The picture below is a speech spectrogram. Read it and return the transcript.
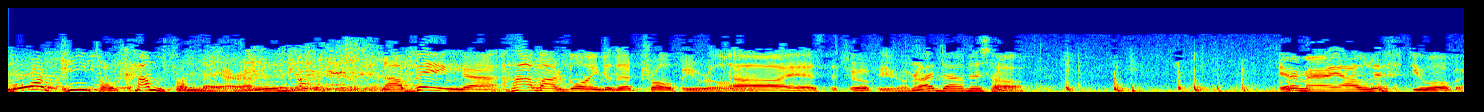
More people come from there. I mean, now, Bing, uh, how about going to the trophy room? Oh, yes, the trophy room. Right down this hall. Here, Mary, I'll lift you over.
